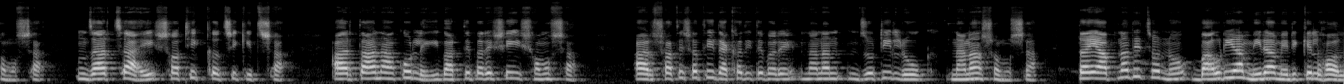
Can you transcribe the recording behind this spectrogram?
সমস্যা যার চাই সঠিক চিকিৎসা। আর তা না করলেই বাড়তে পারে সেই সমস্যা। আর সাথে সাথেই দেখা দিতে পারে নানান জটিল রোগ, নানা সমস্যা। তাই আপনাদের জন্য বাউরিয়া মীরা মেডিকেল হল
